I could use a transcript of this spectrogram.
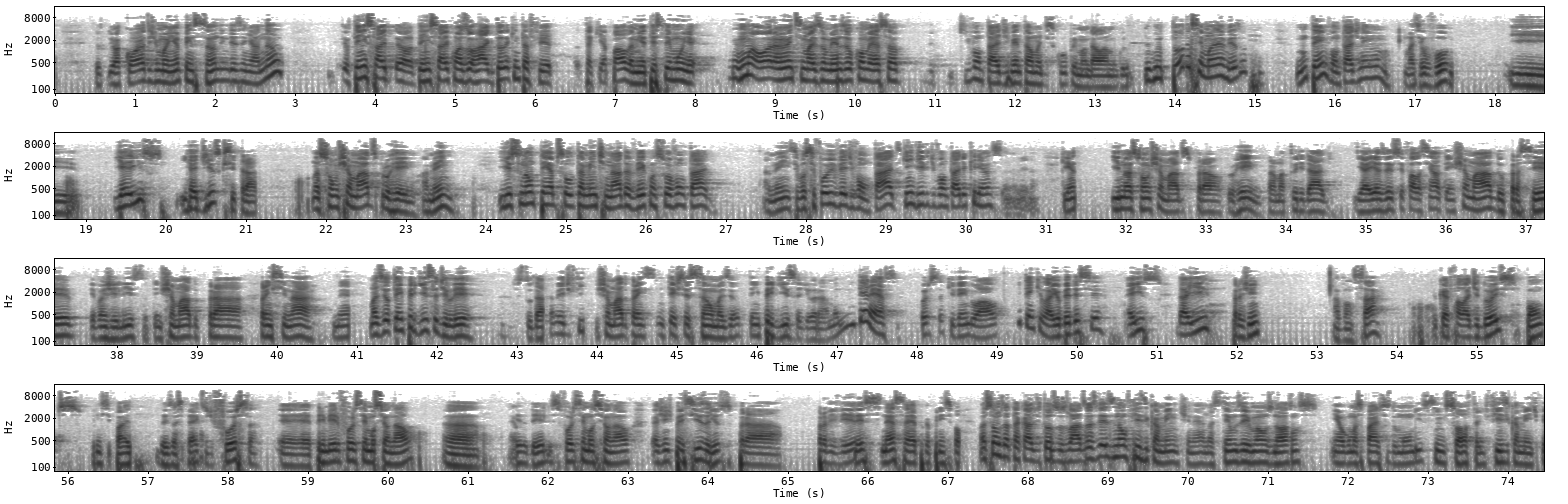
eu, eu acordo de manhã pensando em desenhar. Não, eu tenho ensaio, eu tenho ensaio com a Zohag toda quinta-feira. Tá aqui a Paula, minha testemunha. Uma hora antes, mais ou menos, eu começo a que vontade de inventar uma desculpa e mandar lá no grupo. Toda semana mesmo. Não tenho vontade nenhuma. Mas eu vou. E, e é isso. E é disso que se trata. Nós fomos chamados para o reino. Amém? E isso não tem absolutamente nada a ver com a sua vontade. Amém? Se você for viver de vontade, quem vive de vontade é criança. Né? criança. E nós fomos chamados para o reino, para a maturidade. E aí às vezes você fala assim, ah, eu tenho chamado para ser evangelista, tenho chamado para ensinar, né? Mas eu tenho preguiça de ler, de estudar. É meio difícil. Chamado para intercessão, mas eu tenho preguiça de orar. Mas não interessa. Força que vem do alto. E tem que ir lá e obedecer. É isso. Daí, pra gente avançar, eu quero falar de dois pontos principais, dois aspectos de força. É, primeiro, força emocional. Uh, é o deles. Força emocional. A gente precisa disso para para viver nesse, nessa época principal. Nós somos atacados de todos os lados, às vezes não fisicamente, né? Nós temos irmãos nossos em algumas partes do mundo e sim sofrem fisicamente,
